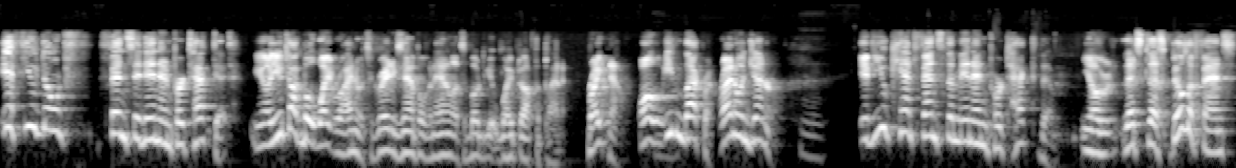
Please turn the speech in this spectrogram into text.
if you don't fence it in and protect it, you know, you talk about white rhino. It's a great example of an animal that's about to get wiped off the planet right now. Oh, even black rhino, rhino in general. Mm. If you can't fence them in and protect them, you know, let's let's build a fence.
